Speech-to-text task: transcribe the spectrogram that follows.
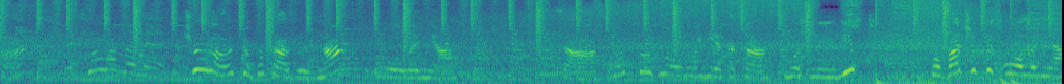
так. Чула мене? Чула, ось показує знак оленя. Так, тобто знову є така можливість побачити оленя.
